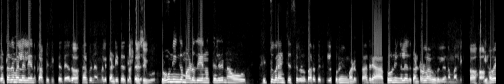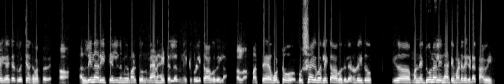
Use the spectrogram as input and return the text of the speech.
ಘಟ್ಟದ ಮೇಲೆ ಏನು ಕಾಫಿ ಸಿಗ್ತದೆ. ಅದು ಹಾ. ಕಾಫಿ ನಮ್ಮಲ್ಲಿ ಖಂಡಿತ ಅಷ್ಟೇ ಸಿಗ್ತದೆ ಪ್ರೂನಿಂಗ್ ಮಾಡೋದು ಏನು ಅಂತ ಹೇಳಿದ್ರೆ ನಾವು ಹೆಚ್ಚು ಬ್ರಾಂಚಸ್ಗಳು ಬರದ ರೀತಿಯಲ್ಲಿ ಪ್ರೂನಿಂಗ್ ಮಾಡಬೇಕು. ಆದ್ರೆ ಆ ಪ್ರೂನಿಂಗ್ ಅಲ್ಲಿ ಅದು ಕಂಟ್ರೋಲ್ ಆಗುದಿಲ್ಲ ನಮ್ಮಲ್ಲಿ. ಹವೈಗಾಗಿ ಹಾ. ಈ ಹವೆಗಾಗಿ ಅದು ವ್ಯತ್ಯಾಸ ಬರ್ತದೆ. ಹಾ. ಅಲ್ಲಿನ ರೀತಿಯಲ್ಲಿ ನಮಗೆ ಮಾಡ್ತೀವಿ. ಒಂದು ಮ್ಯಾನ್ ಹೈಟ್ ಅಲ್ಲಿ ಅದನ್ನ ಇಟ್ಟುಕೊಳ್ಳಿಕ್ಕೆ ಆಗುದಿಲ್ಲ. ಅಲ್ಲ. ಮತ್ತೆ ಒಟ್ಟು ಬುಷ್ ಆಗಿ ಬರ್ಲಿಕ್ಕೆ ಆಗುದಿಲ್ಲ. ನೋಡಿ ಇದು ಈಗ ಮೊನ್ನೆ ಜೂನ್ ಅಲ್ಲಿ ನಾಟಿ ಮಾಡಿದ ಗಿಡ ಕಾವೇರಿ.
